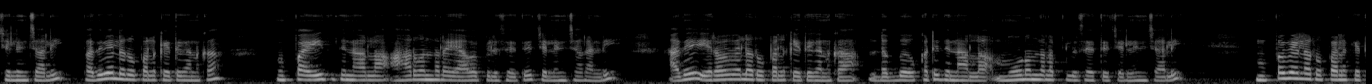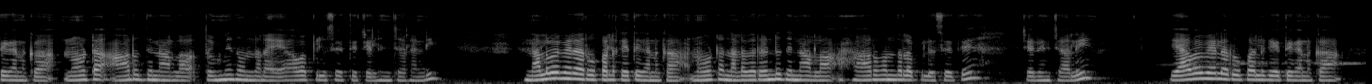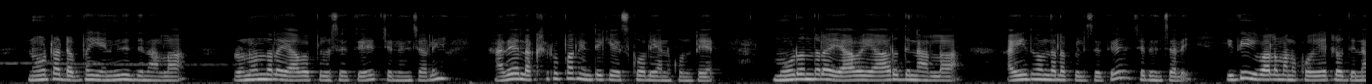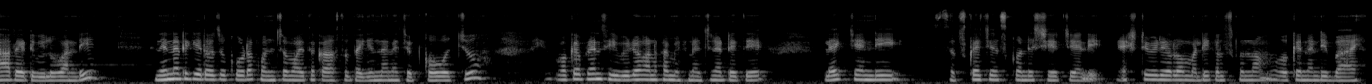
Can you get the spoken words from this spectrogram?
చెల్లించాలి. పదివేల రూపాయలకైతే కనుక ముప్పై ఐదు దినాల ఆరు వందల యాభై పిలుసు అయితే చెల్లించాలండి. అదే ఇరవై వేల రూపాయలకైతే కనుక డెబ్బై ఒకటి దినాల మూడు వందల పిలుసు అయితే చెల్లించాలి. ముప్పై వేల రూపాయలకైతే కనుక నూట ఆరు దినాల తొమ్మిది వందల యాభై పిలుసు అయితే చెల్లించాలండి. నలభై వేల రూపాయలకైతే కనుక నూట నలభై రెండు దినాల ఆరు వందల పిలుసు అయితే చెల్లించాలి. యాభై వేల రూపాయలకైతే కనుక నూట డెబ్భై ఎనిమిది దినాల రెండు వందల యాభై పిలుసు అయితే చెల్లించాలి. అదే లక్ష రూపాయలు ఇంటికి వేసుకోవాలి అనుకుంటే మూడు వందల యాభై ఆరు దినాల ఐదు వందల పిలుసు అయితే చెల్లించాలి. ఇది ఇవాళ మన కోయేట్లో దినార్ రేటు విలువ అండి. నిన్నటికి ఈరోజు కూడా కొంచెం అయితే కాస్త తగ్గిందనే చెప్పుకోవచ్చు. ఓకే ఫ్రెండ్స్ ఈ వీడియో కనుక మీకు నచ్చినట్టయితే లైక్ చేయండి సబ్స్క్రైబ్ చేసుకోండి షేర్ చేయండి. నెక్స్ట్ వీడియోలో మళ్ళీ కలుసుకుందాం. ఓకేనండి బాయ్.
